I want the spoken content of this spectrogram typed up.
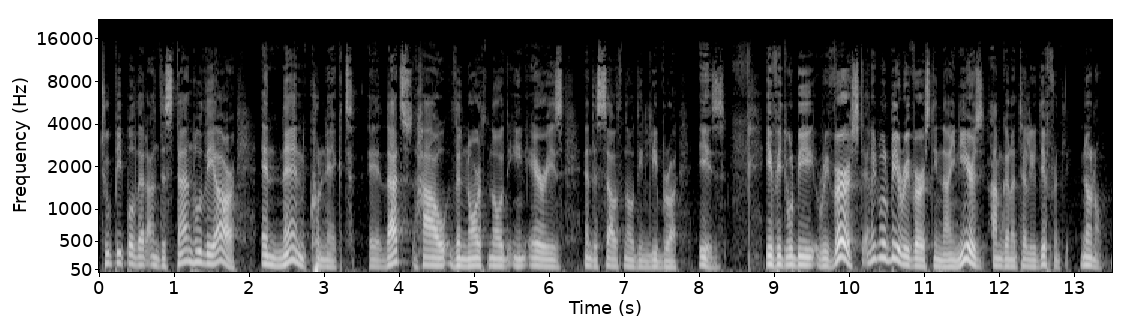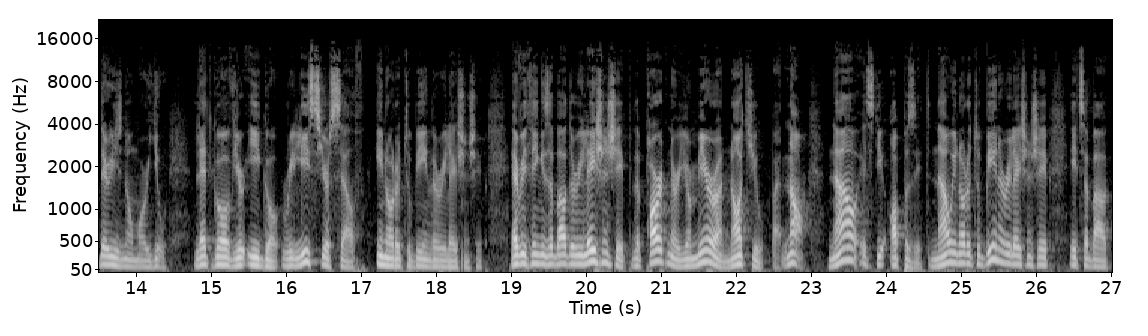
two people that understand who they are and then connect. Uh, that's how the North Node in Aries and the South Node in Libra is. If it will be reversed, and it will be reversed in nine years, I'm going to tell you differently. No, no, there is no more you. Let go of your ego, release yourself in order to be in the relationship. Everything is about the relationship, the partner, your mirror, not you. But no, now it's the opposite. Now, in order to be in a relationship, it's about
